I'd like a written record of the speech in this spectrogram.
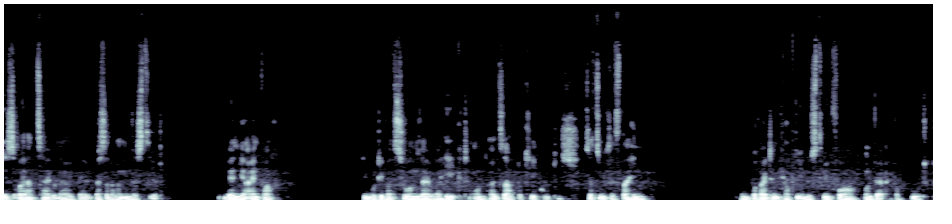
ist euer Zeit und euer Geld besser darin investiert, wenn ihr einfach die Motivation selber hegt und halt sagt, okay, gut, ich setze mich jetzt dahin und bereite mich auf die Industrie vor und werde einfach gut.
